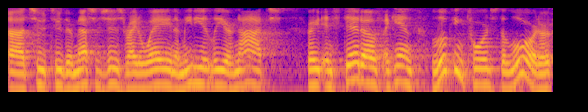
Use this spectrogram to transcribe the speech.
uh, to, to their messages right away and immediately or not, right? Instead of, again, looking towards the Lord or,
